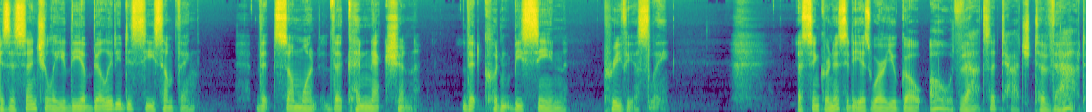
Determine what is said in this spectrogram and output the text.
is essentially the ability to see something that someone, the connection that couldn't be seen previously. A synchronicity is where you go, oh, that's attached to that.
